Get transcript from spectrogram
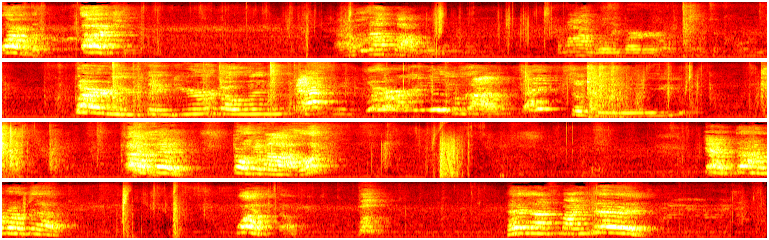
What the fudge? Hold up, I will. Come on, Willy Burger. Where do you think you're going? Where are you got thanks to me. Hey, don't give my. Get down from there. What the? Hey, that's my name.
